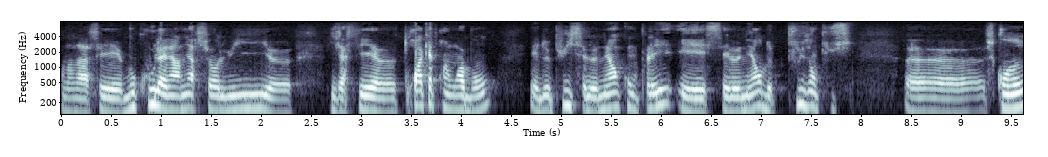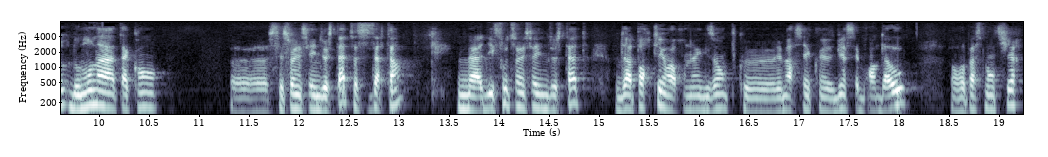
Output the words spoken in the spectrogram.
on en a fait beaucoup l'année dernière sur lui. euh, il a fait euh, 3-4 mois bons. Et depuis, c'est le néant complet et c'est le néant de plus en plus. Euh, ce qu'on demande à un attaquant, euh, c'est son essai de stats, ça c'est certain. Mais à défaut de son essai de stats, d'apporter, on va prendre un exemple que les Marseillais connaissent bien, c'est Brandao. On va pas se mentir,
